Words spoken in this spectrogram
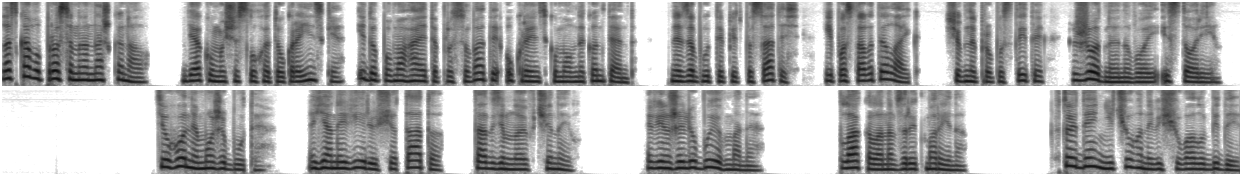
Ласкаво просимо на наш канал. Дякуємо, що слухаєте українське і допомагаєте просувати українськомовний контент. Не забудьте підписатись і поставити лайк, щоб не пропустити жодної нової історії. Цього не може бути. Я не вірю, що тато так зі мною вчинив. Він же любив мене. Плакала навзрит Марина. В той день нічого не віщувало біди.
